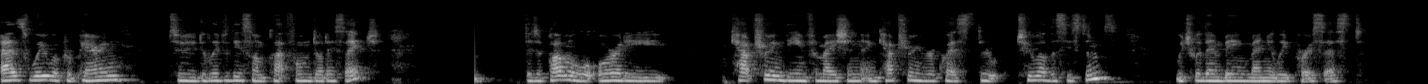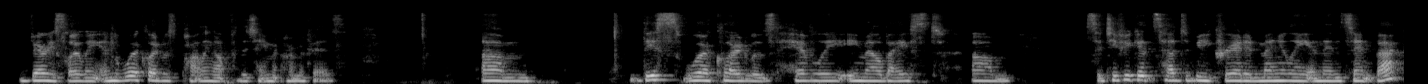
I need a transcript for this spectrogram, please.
as we were preparing to deliver this on platform.sh. The department were already capturing the information and capturing requests through two other systems, which were then being manually processed very slowly, and the workload was piling up for the team at Home Affairs. Um, this workload was heavily email based. Um, certificates had to be created manually and then sent back.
